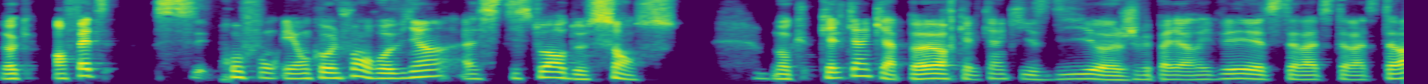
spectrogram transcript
Donc, en fait, c'est profond. Et encore une fois, on revient à cette histoire de sens. Donc, quelqu'un qui a peur, quelqu'un qui se dit euh, je vais pas y arriver, etc., etc., etc.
